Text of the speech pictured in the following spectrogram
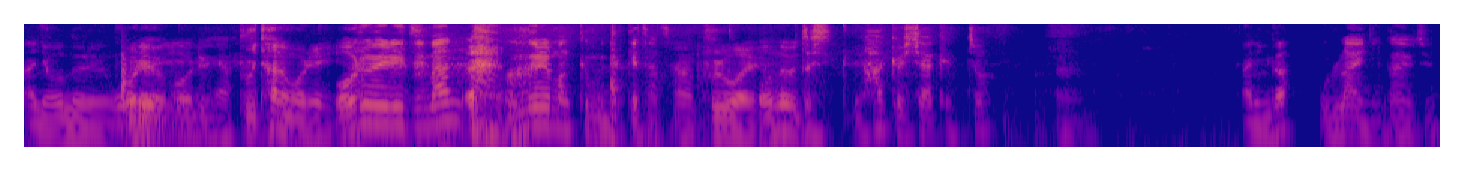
아니 오늘은 월요일, 월요일. 월요일. 야, 불타는 월요일. 월요일이지만 오늘만큼은 늦게 자자. 아, 불월. 오늘부터 시, 학교 시작했죠? 응. 아닌가? 온라인인가 요즘?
